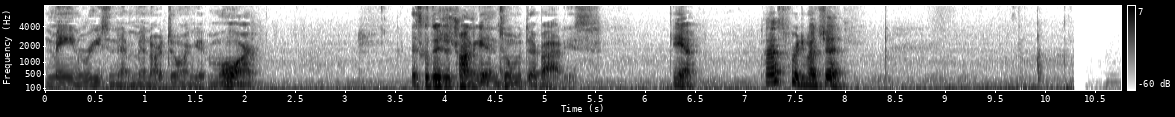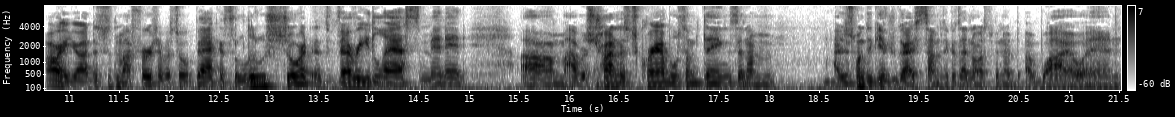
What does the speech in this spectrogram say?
main reason that men are doing it more. It's because they're just trying to get in tune with their bodies. Yeah, that's pretty much it. All right, y'all. This is my first episode back. It's a little short. It's very last minute. Um, I was trying to scramble some things, and I'm. I just wanted to give you guys something because I know it's been a, a while, and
